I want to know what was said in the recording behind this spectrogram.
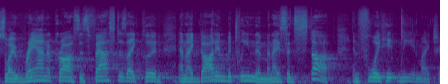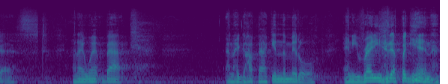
So I ran across as fast as I could and I got in between them and I said, Stop. And Floyd hit me in my chest. And I went back and I got back in the middle and he readied it up again.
